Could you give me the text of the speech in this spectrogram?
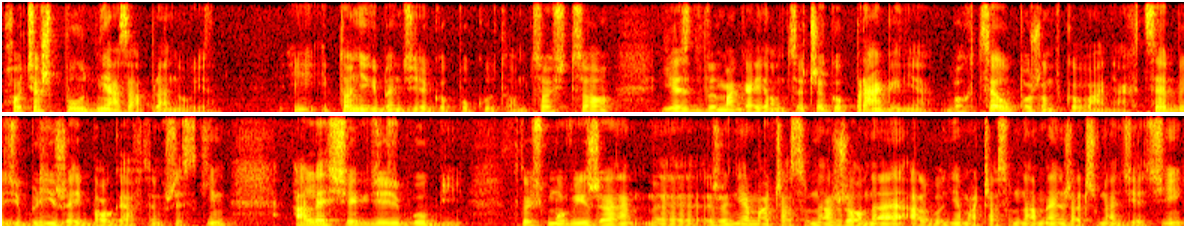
chociaż pół dnia zaplanuje. I, I to niech będzie jego pokutą. Coś, co jest wymagające, czego pragnie, bo chce uporządkowania, chce być bliżej Boga w tym wszystkim, ale się gdzieś gubi. Ktoś mówi, że, e, że nie ma czasu na żonę, albo nie ma czasu na męża czy na dzieci,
